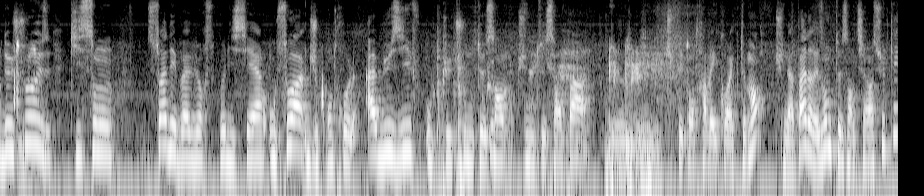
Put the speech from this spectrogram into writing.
de choses qui sont soit des bavures policières ou soit du contrôle abusif ou que tu ne te sens, tu ne te sens pas, euh, tu fais ton travail correctement, tu n'as pas de raison de te sentir insulté.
